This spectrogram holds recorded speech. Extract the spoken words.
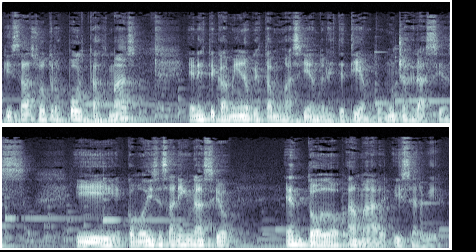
quizás otros podcasts más en este camino que estamos haciendo en este tiempo. Muchas gracias. Y como dice San Ignacio, en todo amar y servir.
